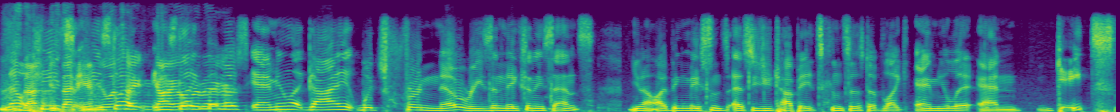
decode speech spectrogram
No, is that, is he's, that he's amulet like, Titan guy he's over like there? the most amulet guy, which for no reason makes any sense. You know, I think Mason's SCG top eights consist of like amulet and gates.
